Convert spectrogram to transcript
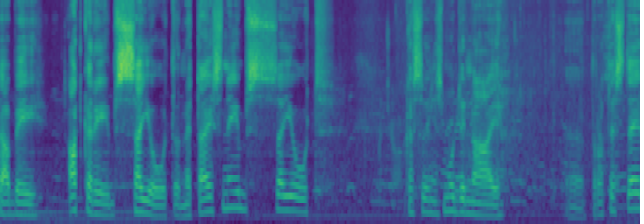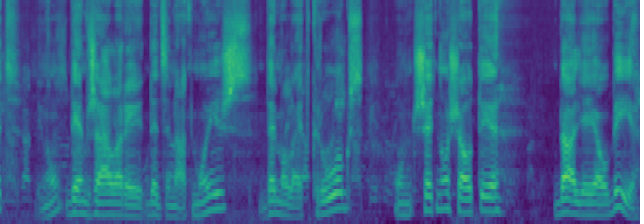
Tā bija atkarības sajūta un netaisnības sajūta, kas viņus mudināja protestēt. Nu, diemžēl arī dedzināt muīžas, demolēt krogus. Un šeit nošautie daļa jau bija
